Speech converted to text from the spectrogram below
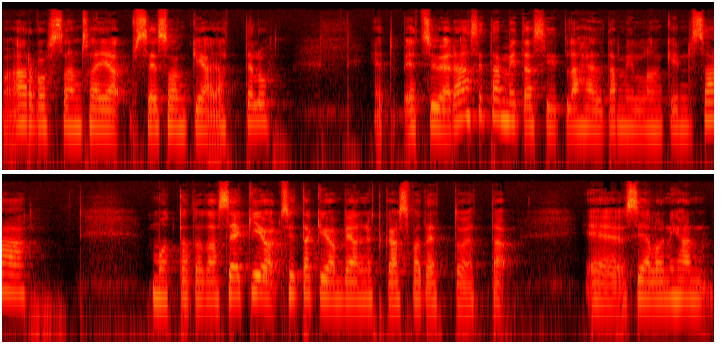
arvossansa ja sesonkiajattelu. Että et syödään sitä, mitä siitä läheltä milloinkin saa. Mutta tota, sekin on, sitäkin on vielä nyt kasvatettu, että e, siellä on ihan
